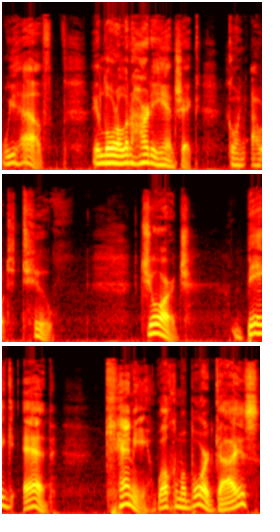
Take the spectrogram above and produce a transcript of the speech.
We have a Laurel and Hardy handshake going out to George, Big Ed, Kenny. Welcome aboard, guys.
